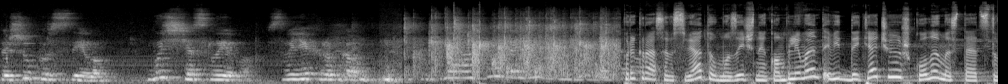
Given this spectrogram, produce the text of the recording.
пишу курсивом. Будь щаслива в своїх руках. Прикрасив свято музичний комплімент від дитячої школи мистецтв.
